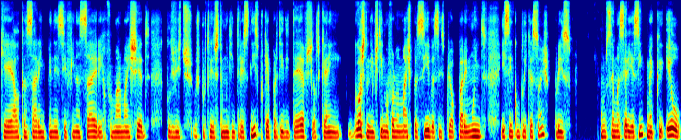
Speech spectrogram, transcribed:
que é alcançar a independência financeira e reformar mais cedo. Pelos vistos, os portugueses têm muito interesse nisso, porque é a partir de ETFs, eles querem, gostam de investir de uma forma mais passiva, sem se preocuparem muito e sem complicações, por isso comecei uma série assim, como é que eu,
